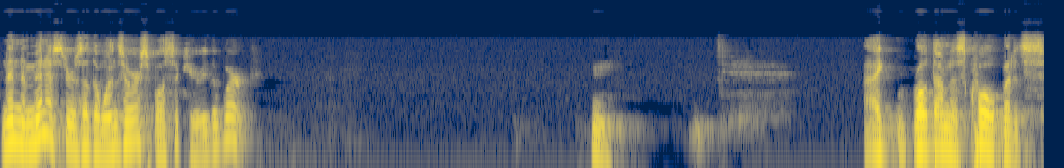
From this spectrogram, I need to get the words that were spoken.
And then the ministers are the ones who are supposed to carry the work. Hmm. I wrote down this quote, but it's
